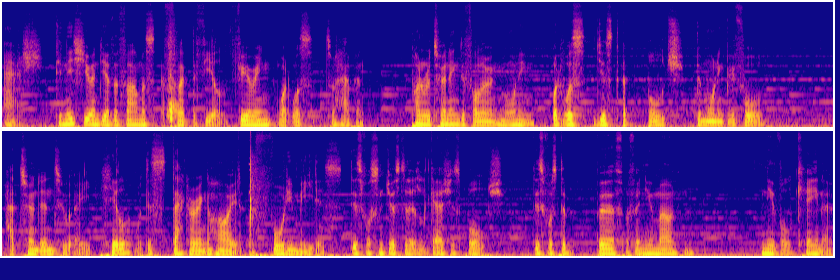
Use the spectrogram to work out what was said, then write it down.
ash. Dionisio and the other farmers fled the field, fearing what was to happen. Upon returning the following morning, what was just a bulge the morning before had turned into a hill with a staggering height of 40 meters. This wasn't just a little gaseous bulge, this was the birth of a new mountain, a new volcano.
